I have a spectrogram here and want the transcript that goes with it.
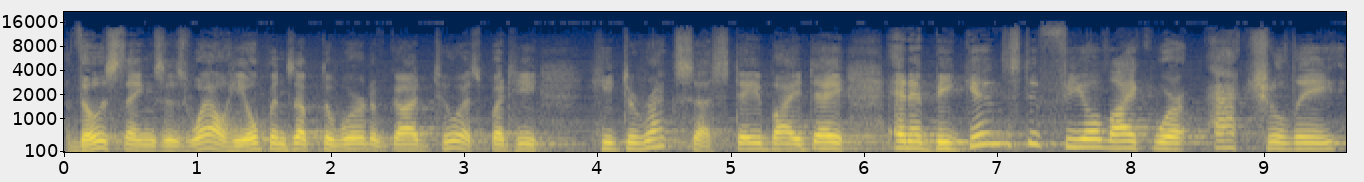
those things as well. He opens up the Word of God to us, but He he directs us day by day, and it begins to feel like we're actually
